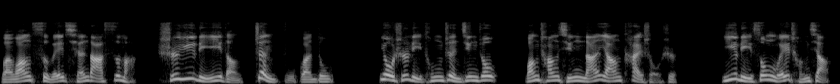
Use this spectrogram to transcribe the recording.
宛王赐为前大司马，时与李毅等镇抚关东，又使李通镇荆州，王长行南阳太守事，以李松为丞相，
